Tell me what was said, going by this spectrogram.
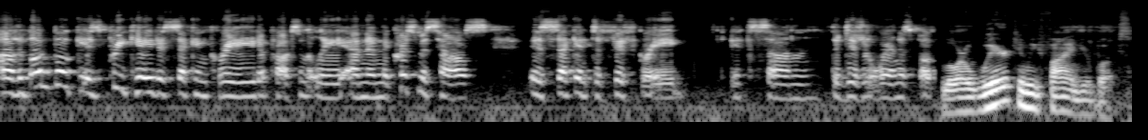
Uh, the Bug Book is pre-K to second grade, approximately, and then the Christmas House is second to fifth grade. It's um, the digital awareness book. Laura, where can we find your books?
